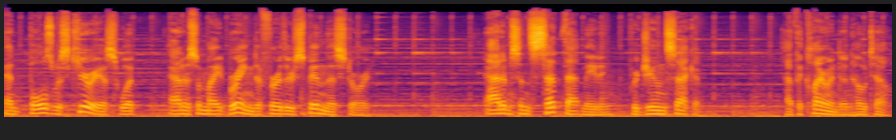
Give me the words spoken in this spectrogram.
and Bolles was curious what Adamson might bring to further spin this story. Adamson set that meeting for June 2nd at the Clarendon Hotel.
